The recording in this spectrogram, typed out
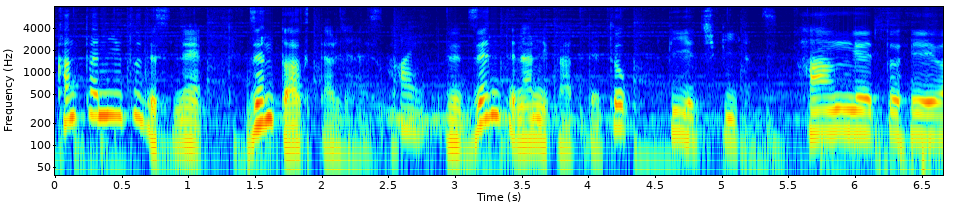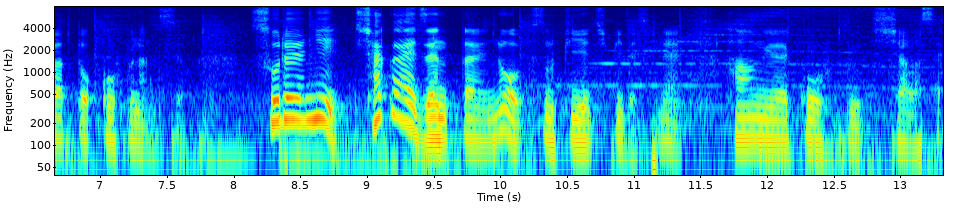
簡単に言うとですね善と悪ってあるじゃないですか、はい、で善って何かっていうと PHP なんです繁栄と平和と幸福なんですよ。それに社会全体のその PHP ですね繁栄幸福幸せ。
